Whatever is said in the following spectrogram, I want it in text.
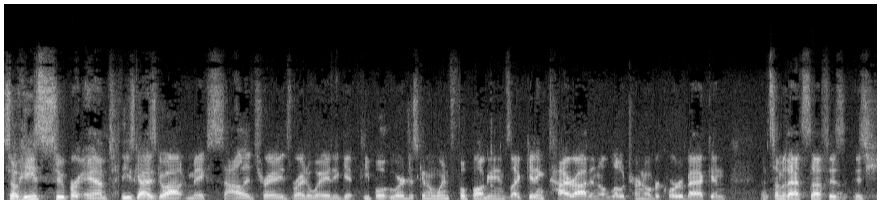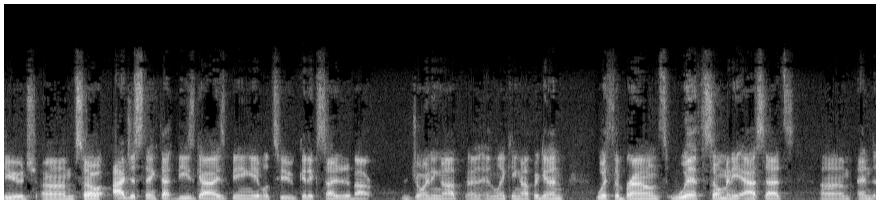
so he's super amped. These guys go out and make solid trades right away to get people who are just going to win football games, like getting Tyrod and a low turnover quarterback and and some of that stuff is is huge. Um, so I just think that these guys being able to get excited about joining up and, and linking up again with the Browns with so many assets um, and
